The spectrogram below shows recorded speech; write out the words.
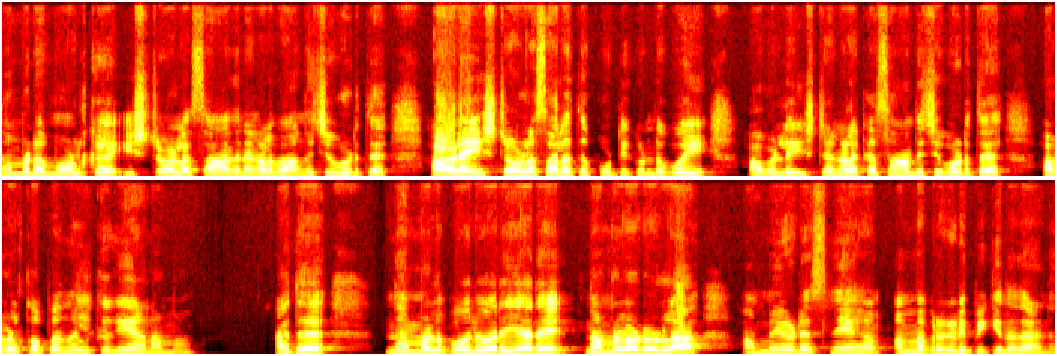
നമ്മുടെ മോൾക്ക് ഇഷ്ടമുള്ള സാധനങ്ങൾ വാങ്ങിച്ചു കൊടുത്ത് അവളെ ഇഷ്ടമുള്ള സ്ഥലത്ത് കൂട്ടിക്കൊണ്ടുപോയി അവളുടെ ഇഷ്ടങ്ങളൊക്കെ സാധിച്ചു കൊടുത്ത് അവൾക്കൊപ്പം നിൽക്കുകയാണ് അമ്മ അത് നമ്മൾ പോലും അറിയാതെ നമ്മളോടുള്ള അമ്മയുടെ സ്നേഹം അമ്മ പ്രകടിപ്പിക്കുന്നതാണ്.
